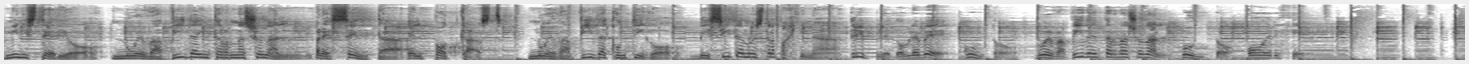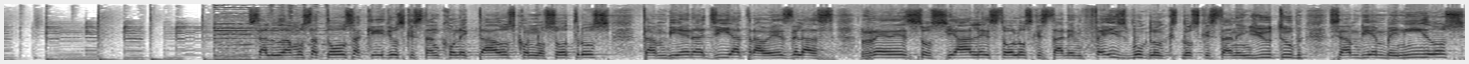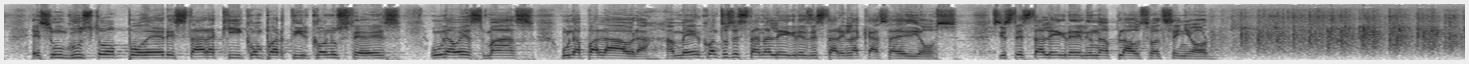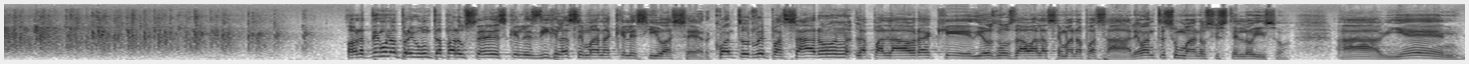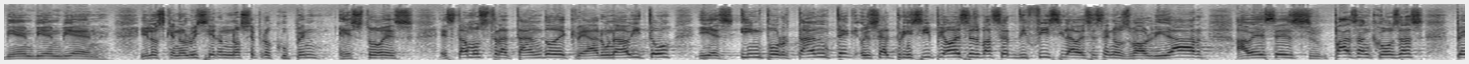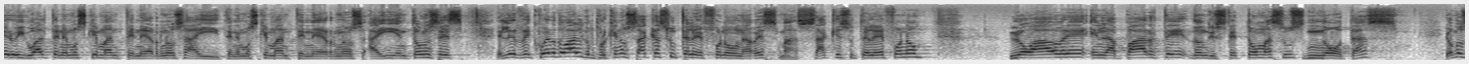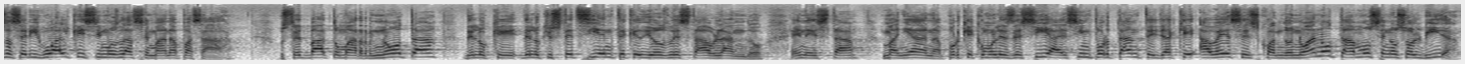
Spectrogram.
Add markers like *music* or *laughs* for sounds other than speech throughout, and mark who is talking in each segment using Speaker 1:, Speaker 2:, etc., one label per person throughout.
Speaker 1: Ministerio Nueva Vida Internacional presenta el podcast Nueva Vida Contigo. Visita nuestra página www.nuevavidainternacional.org.
Speaker 2: Saludamos a todos aquellos que están conectados con nosotros, también allí a través de las redes sociales, todos los que están en Facebook, los, que están en YouTube, sean bienvenidos. Es un gusto poder estar aquí y compartir con ustedes una vez más una palabra. Amén. ¿Cuántos están alegres de estar en la casa de Dios? Si usted está alegre, dele un aplauso al Señor. Ahora tengo una pregunta para ustedes que les dije la semana que les iba a hacer. ¿Cuántos repasaron la palabra que Dios nos daba la semana pasada? Levante su mano si usted lo hizo. Ah, bien, bien, bien, bien. Y los que no lo hicieron, no se preocupen. Esto es, estamos tratando de crear un hábito y es importante, o sea, al principio a veces va a ser difícil, a veces se nos va a olvidar, a veces pasan cosas, pero igual tenemos que mantenernos ahí, tenemos que mantenernos ahí. Les recuerdo algo, ¿por qué no saca su teléfono una vez más? Saque su teléfono, lo abre en la parte donde usted toma sus notas. Y vamos a hacer igual que hicimos la semana pasada. Usted va a tomar nota de lo que de lo que usted siente que Dios le está hablando en esta mañana, porque como les decía, es importante ya que a veces cuando no anotamos se nos olvida.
